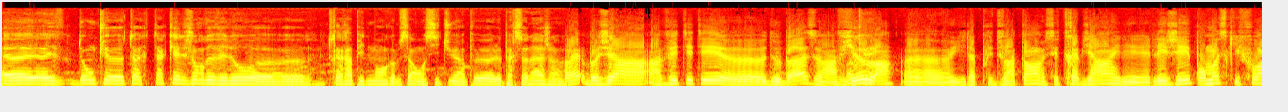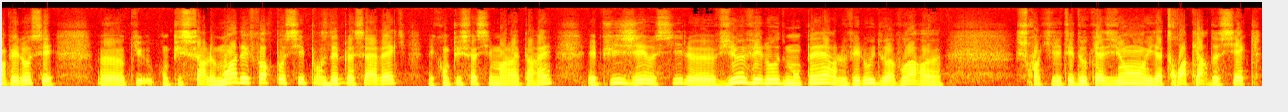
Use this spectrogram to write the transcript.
Euh, donc, euh, t'as as quel genre de vélo euh, Très rapidement, comme ça, on situe un peu le personnage. hein? Ouais, bah, j'ai un, un VTT euh, de base, un vieux. Ok. Hein, euh, il a plus de 20 ans, mais c'est très bien. Il est léger. Pour moi, ce qu'il faut un vélo, c'est euh, qu'on puisse faire le moins d'efforts possible pour se déplacer avec et qu'on puisse facilement le réparer. Et puis j'ai aussi le vieux vélo de mon père. Le vélo, il doit avoir euh, je crois qu'il était d'occasion, il a trois quarts de siècle.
